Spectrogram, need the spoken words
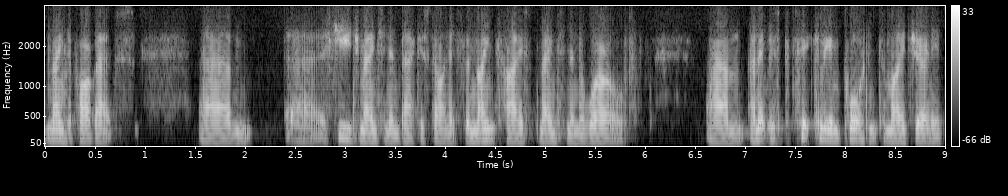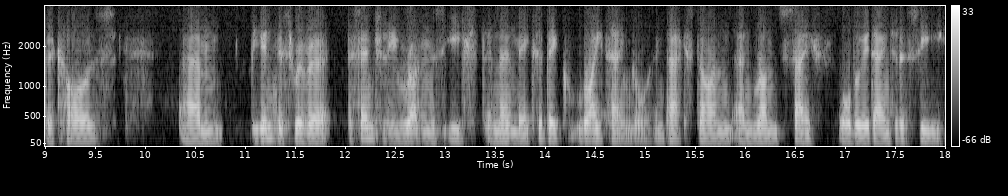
Nanga Parbat's um, uh, a huge mountain in Pakistan. It's the ninth highest mountain in the world. Um, and it was particularly important to my journey because um, the Indus River essentially runs east and then makes a big right angle in Pakistan and runs south all the way down to the sea.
